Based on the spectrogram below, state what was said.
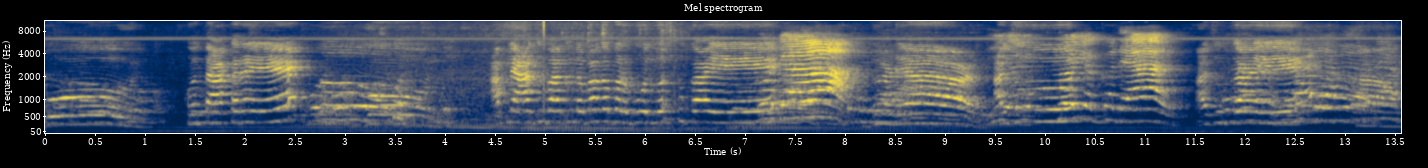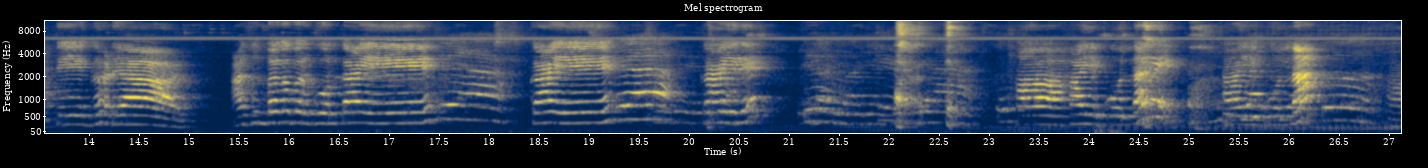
गोल. कोणता आकार आहे? गोल. आपल्या आजूबाजूला बघा बरं गोल वस्तू काय आहे घड्याळ अजून अजून काय आहे हा ते घड्याळ अजून बघा बरं गोल काय आहे काय आहे काय आहे रे हा हा एक गोल ना रे हा एक गोल ना हा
